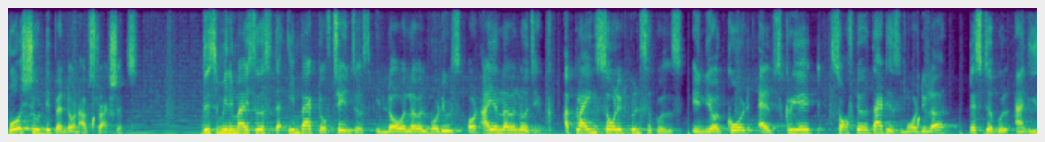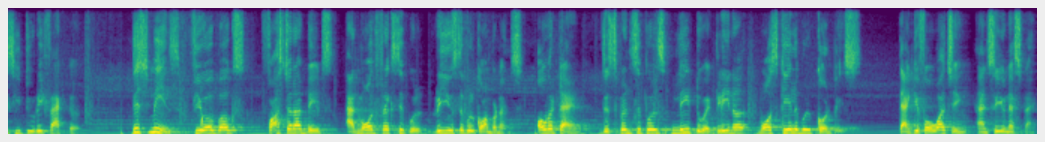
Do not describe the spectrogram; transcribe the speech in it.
Both should depend on abstractions. This minimizes the impact of changes in lower-level modules on higher-level logic. Applying solid principles in your code helps create software that is modular, testable and easy to refactor. This means fewer bugs, faster updates, and more flexible, reusable components. Over time, these principles lead to a cleaner, more scalable code base. Thank you for watching and see you next time.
